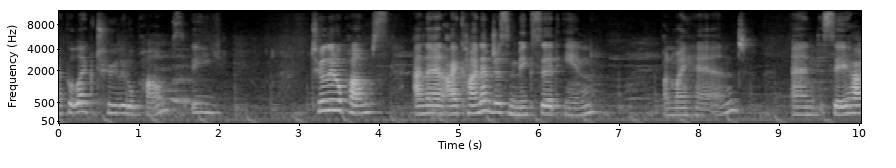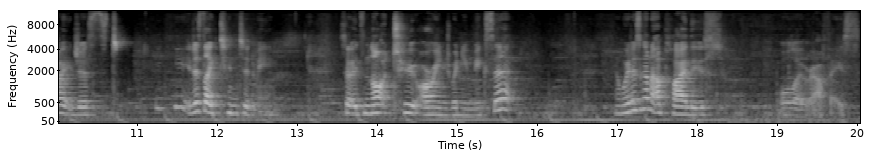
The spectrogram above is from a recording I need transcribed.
i put like two little pumps. Two little pumps. And then i kind of just mix it in on my hand. And see how it just it just like tinted me. So it's not too orange when you mix it and we're just gonna apply this all over our face.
